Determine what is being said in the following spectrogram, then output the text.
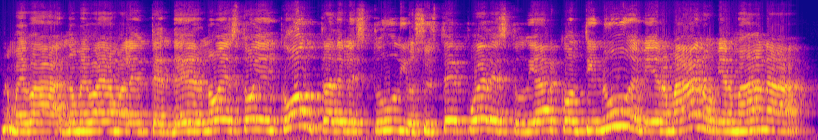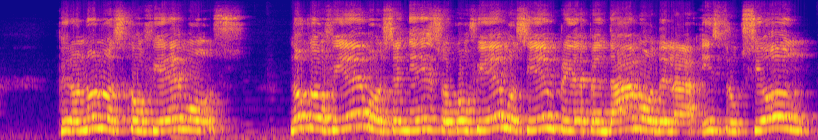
No me, va, no me vaya a malentender, no estoy en contra del estudio. Si usted puede estudiar, continúe, mi hermano, mi hermana. Pero no nos confiemos, no confiemos en eso, confiemos siempre y dependamos de la instrucción,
